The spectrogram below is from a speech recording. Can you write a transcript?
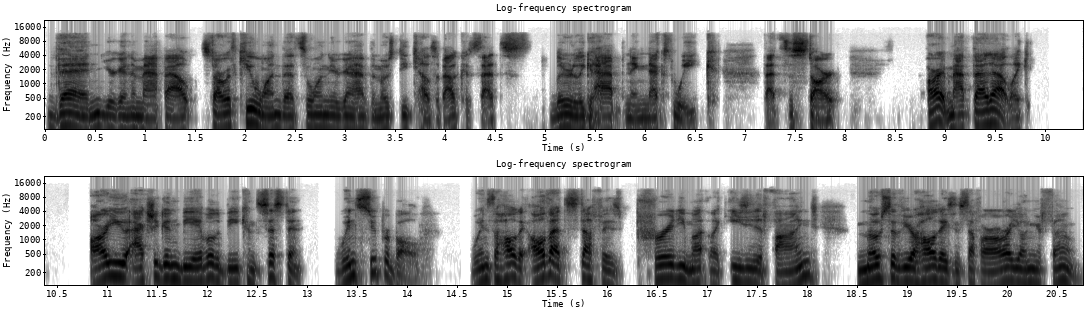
then you're going to map out, start with Q1. That's the one you're going to have the most details about because that's literally happening next week. That's the start. All right, map that out. Like, are you actually going to be able to be consistent? Win Super Bowl, when's the holiday? All that stuff is pretty much like easy to find. Most of your holidays and stuff are already on your phone.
